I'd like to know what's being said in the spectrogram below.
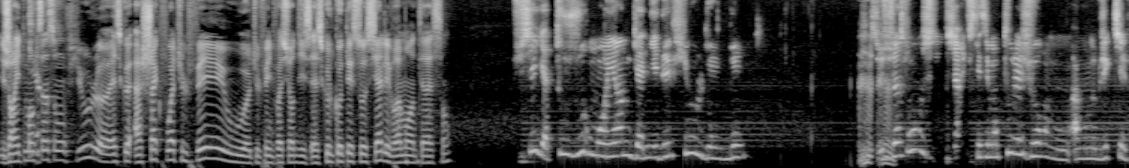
genre il te manque 500 fuel. Est-ce que à chaque fois tu le fais ou euh, tu le fais une fois sur 10 Est-ce que le côté social est vraiment intéressant? Tu sais, il y a toujours moyen de gagner des fuel, donc bon. de toute façon, j'arrive quasiment tous les jours à mon, objectif.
